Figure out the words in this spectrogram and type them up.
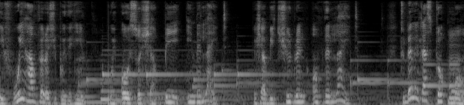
if we have fellowship with him, we also shall be in the light. We shall be children of the light. Today, let us talk more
